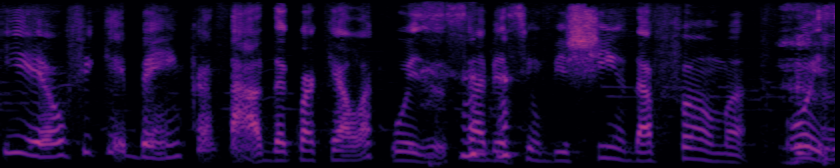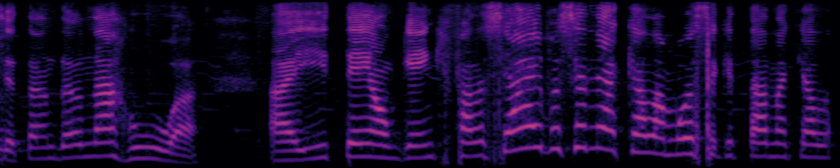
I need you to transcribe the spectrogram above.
e eu fiquei bem encantada com aquela coisa, sabe? Assim, o bichinho da fama. Oi, você tá andando na rua. Aí tem alguém que fala assim: ai, você não é aquela moça que está naquela,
